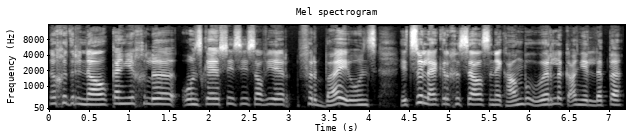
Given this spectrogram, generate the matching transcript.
Nou Gedrinal, kan jy glo ons kuiersessie sal weer verby. Ons het so lekker gesels en ek hang behoorlik aan jou lippe.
